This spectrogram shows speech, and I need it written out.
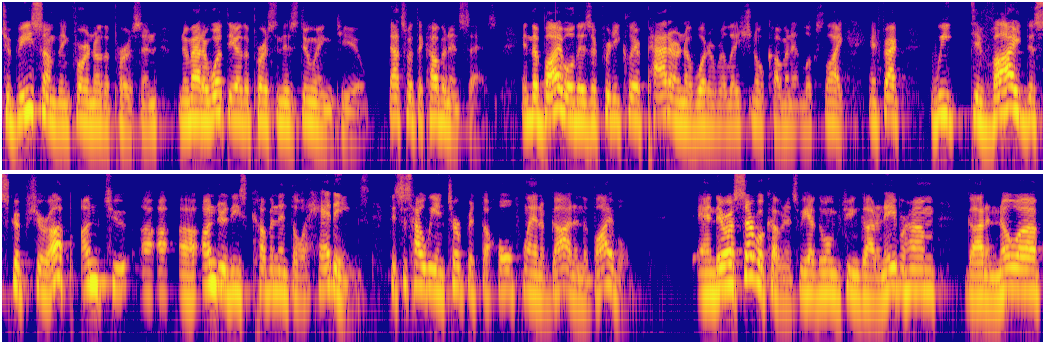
to be something for another person, no matter what the other person is doing to you. That's what the covenant says. In the Bible, there's a pretty clear pattern of what a relational covenant looks like. In fact, we divide the scripture up unto, uh, uh, uh under these covenantal headings. This is how we interpret the whole plan of God in the Bible. And there are several covenants. We have the one between God and Abraham, God and Noah,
